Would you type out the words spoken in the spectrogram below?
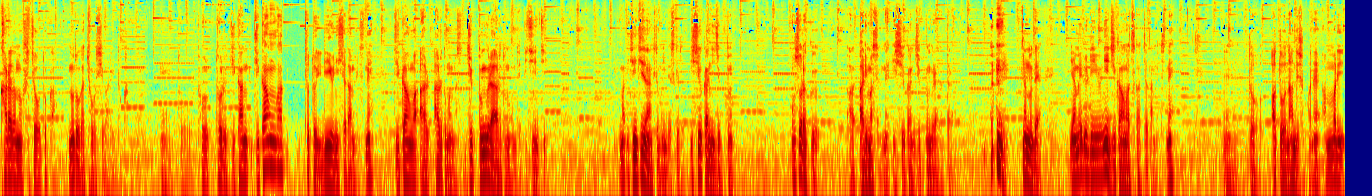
体の不調とか喉が調子悪いとか、えーと、と取る時間時間はちょっと理由にしちゃダメですね時間はあるあると思います10分ぐらいあると思うんで1日まあ1日じゃなくてもいいんですけど1週間に10分。おそらくあありますよね。1週間に10分ぐらいだったら。なのでやめる理由に時間は使っちゃダメですね。えー、っとあと何でしょうかね。あんまり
